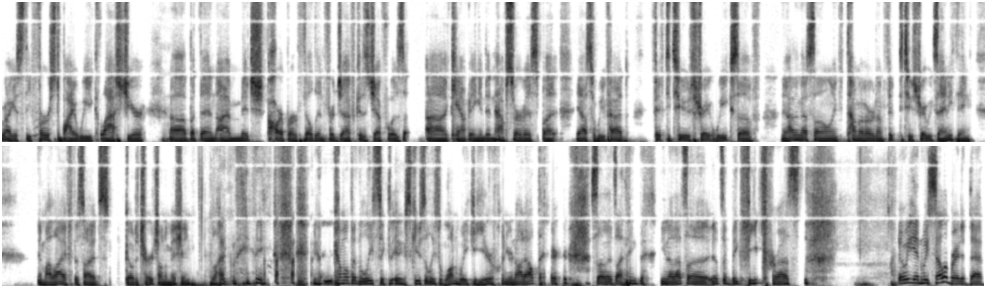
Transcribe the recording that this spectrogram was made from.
I guess the first bye week last year, uh, but then uh, Mitch Harper filled in for Jeff because Jeff was uh, camping and didn't have service. But yeah, so we've had 52 straight weeks of. You know, I think that's the only time I've ever done 52 straight weeks of anything in my life besides go to church on a mission. Like you, know, you come up with the least excuse at least one week a year when you're not out there. So it's I think that, you know that's a that's a big feat for us. And we, and we celebrated that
